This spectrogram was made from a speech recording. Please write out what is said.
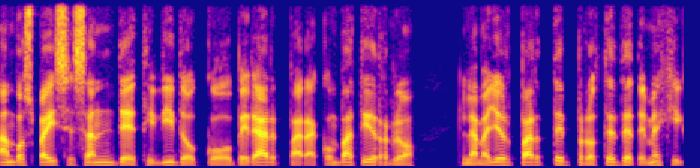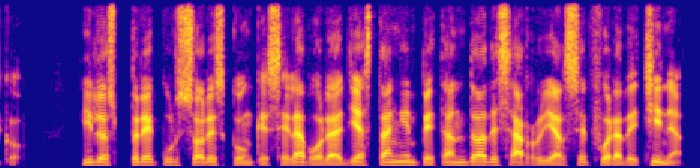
ambos países han decidido cooperar para combatirlo, la mayor parte procede de México, y los precursores con que se elabora ya están empezando a desarrollarse fuera de China.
